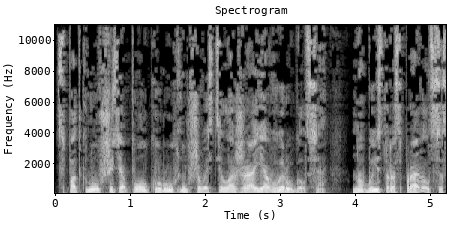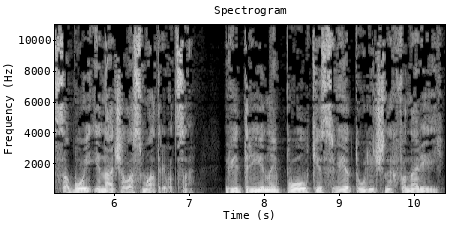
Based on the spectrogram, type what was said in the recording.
Споткнувшись о полку рухнувшего стеллажа, я выругался, но быстро справился с собой и начал осматриваться. Витрины, полки, свет уличных фонарей.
